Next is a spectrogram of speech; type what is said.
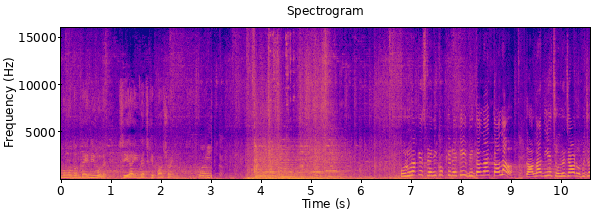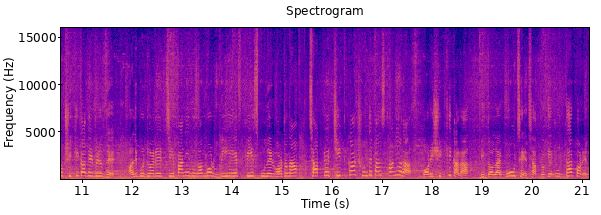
অনুমোদন দেয়নি বলে সেই আইন আজকে পাশ হয়নি। পড়ুয়াকে শ্রেণীকক্ষে রেখেই বিদ্যালয় তালা তালা দিয়ে চলে যাওয়ার অভিযোগ শিক্ষিকাদের বিরুদ্ধে। আলিপুরদুয়ারের চেপানি দু নম্বর বিএফপি স্কুলের ঘটনা, ছাত্রের চিৎকার শুনতে পান স্থানীয়রা। পরে শিক্ষিকারা বিদ্যালয়ে পৌঁছে ছাত্রকে উদ্ধার করেন।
